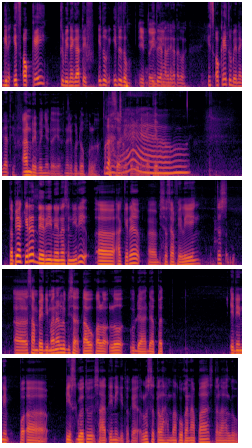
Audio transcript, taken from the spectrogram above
Gini it's okay to be negatif itu itu tuh. Itu, itu yang ada di kata gue it's okay to be negatif Andre ya 2020. Wah. It's okay to be negative. wow Tapi akhirnya dari Nena sendiri eh, akhirnya eh, bisa self healing terus eh, sampai di mana lu bisa tahu kalau lu udah dapet ini nih po- eh, peace gue tuh saat ini gitu. Kayak lu setelah melakukan apa setelah lu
